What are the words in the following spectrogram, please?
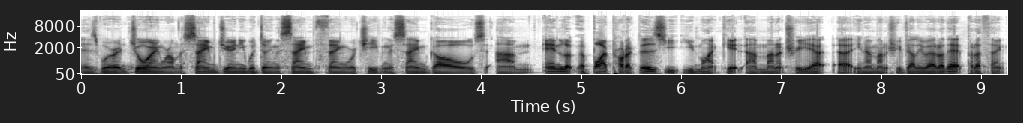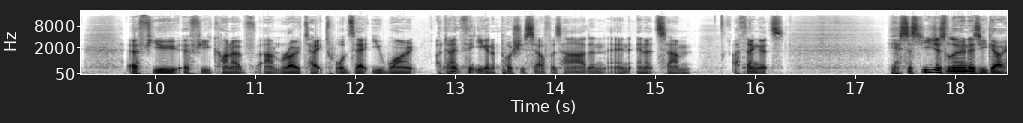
Is we're enjoying, we're on the same journey, we're doing the same thing, we're achieving the same goals. Um, and look, a byproduct is you, you might get um, monetary out, uh, you know, monetary value out of that. But I think if you if you kind of um, rotate towards that, you won't. I don't think you're going to push yourself as hard. And, and, and it's um, I think it's yeah, just you just learn as you go.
